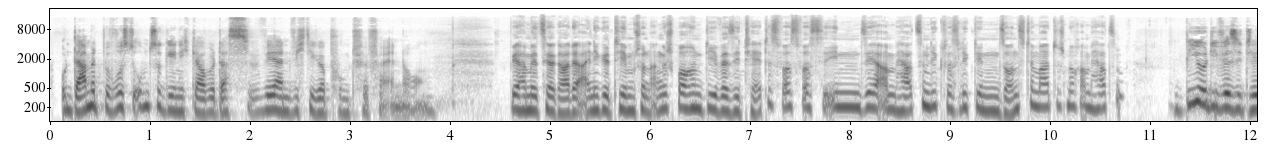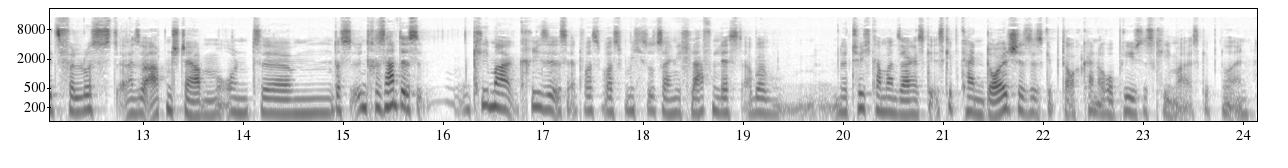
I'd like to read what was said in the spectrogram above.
Und damit bewusst umzugehen, ich glaube, das wäre ein wichtiger Punkt für Veränderung. Wir haben jetzt ja gerade einige Themen schon angesprochen. Diversität ist was, was Ihnen sehr am Herzen liegt. Was liegt Ihnen sonst thematisch noch am Herzen? Biodiversitätsverlust, also Artensterben. Und ähm, das Interessante ist, Klimakrise ist etwas, was mich sozusagen nicht schlafen lässt, aber natürlich kann man sagen, es gibt, es gibt kein deutsches, es gibt auch kein europäisches Klima, es gibt nur ein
